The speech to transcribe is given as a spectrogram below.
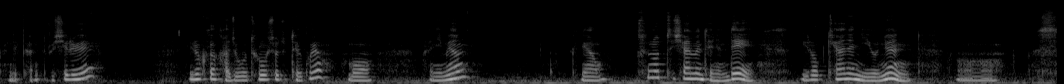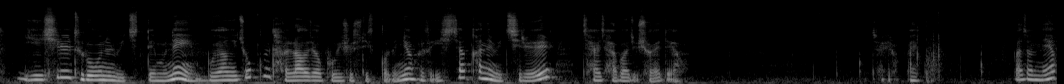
반대편으로 실을 이렇게 가지고 들어오셔도 되고요. 뭐 아니면 그냥 수놓듯이 하면 되는데 이렇게 하는 이유는 어, 이 실 들어오는 위치 때문에 모양이 조금 달라져 보이실 수 있거든요. 그래서 이 시작하는 위치를 잘 잡아주셔야 돼요. 자, 이렇게 아이고 빠졌네요.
